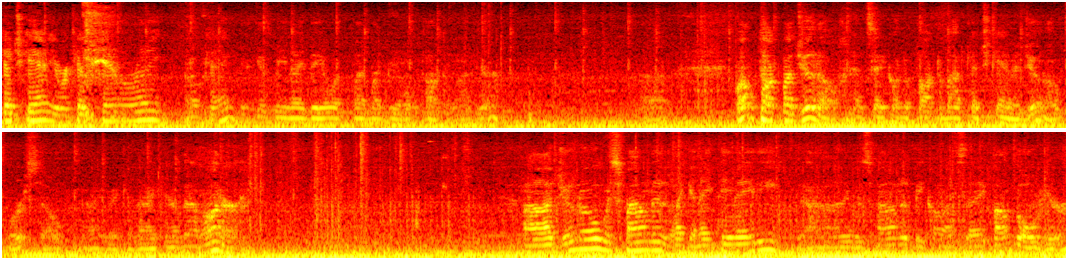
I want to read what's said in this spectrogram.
Ketchikan. You were Ketchikan already? Okay, it gives me an idea what I might be able to talk about here. Uh, well, talk about Juneau. I'd say couldn't have talked about Ketchikan and Juneau, of course, so I reckon I have that honor. Uh, Juneau was founded like in 1880. Uh, it was founded because they found gold here.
